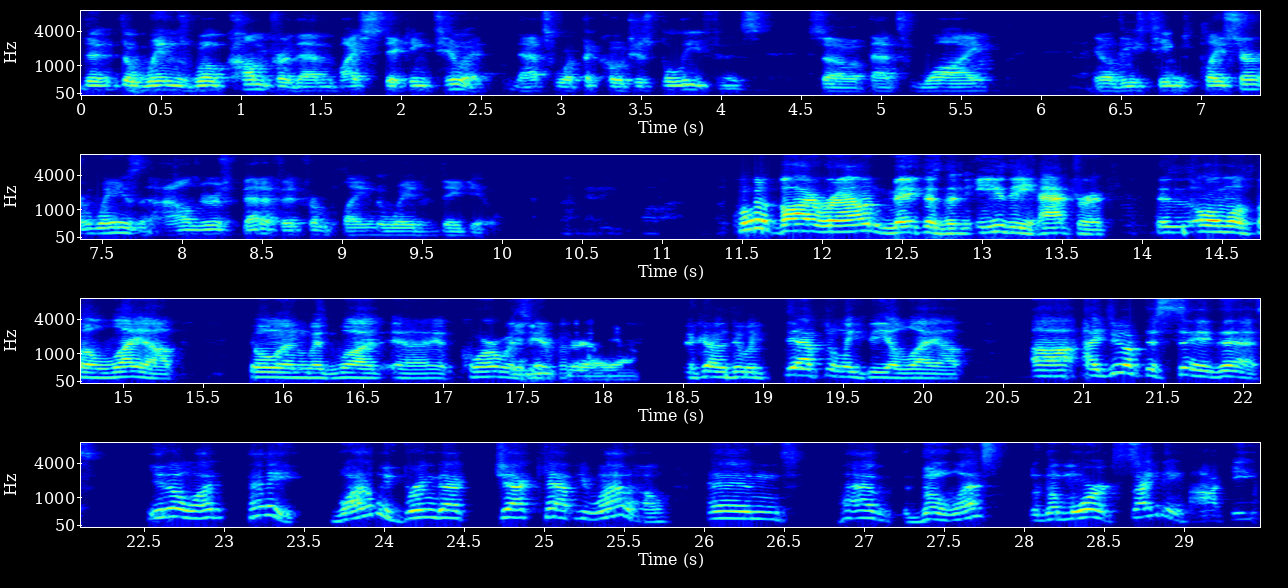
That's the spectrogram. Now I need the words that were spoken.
the, the wins will come for them by sticking to it. That's what the coach's belief is. So that's why you know these teams play certain ways, and Islanders benefit from playing the way that they do. Put a buy round, make this an easy hat trick. This is almost a layup going with what uh, if Core was here for that, yeah. because it would definitely be a layup. Uh, I do have to say this you know what? Hey, why don't we bring back Jack Capuano and have the less, the more exciting hockey?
